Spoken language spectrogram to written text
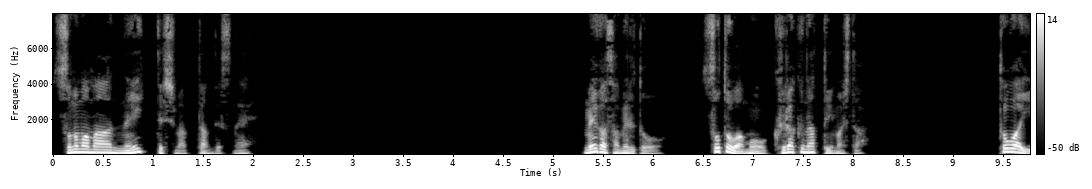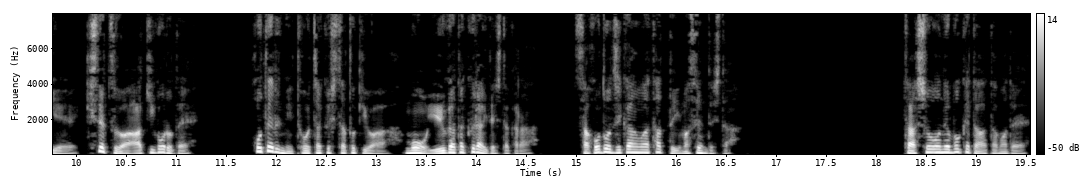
そのまま寝入ってしまったんですね。目が覚めると、外はもう暗くなっていました。とはいえ、季節は秋頃で、ホテルに到着した時はもう夕方くらいでしたから、さほど時間は経っていませんでした。多少寝ぼけた頭で、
